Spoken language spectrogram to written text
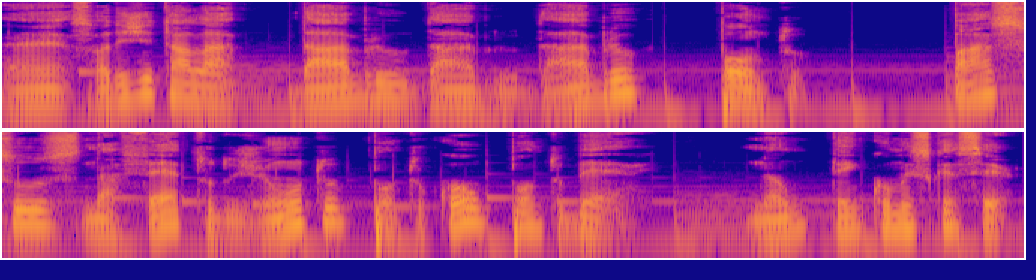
É só digitar lá www.passosnafetudojunto.com.br. Não tem como esquecer.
